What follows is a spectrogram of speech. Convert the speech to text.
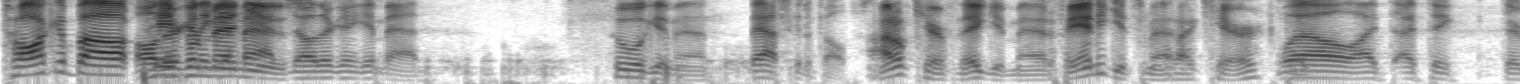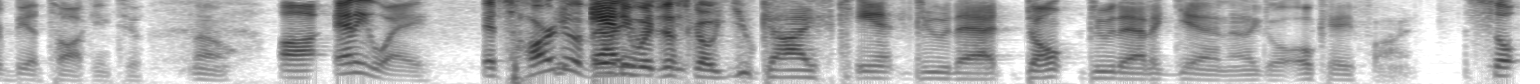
talk about Oh, they're paper going to get menus? mad. No, they're going to get mad. Who will get mad? Baskin and Phelps. I don't care if they get mad. If Andy gets mad, I care. Well, I, I think there'd be a talking to. no. Uh, anyway, it's hard to evaluate. Andy would just go, "You guys can't do that. Don't do that again." And I go, "Okay, fine." So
